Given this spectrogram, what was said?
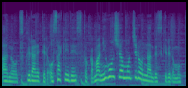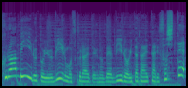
あの作られているお酒ですとか、まあ、日本酒はもちろんなんですけれども蔵ビールというビールも作られているのでビールをいただいたりそして、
